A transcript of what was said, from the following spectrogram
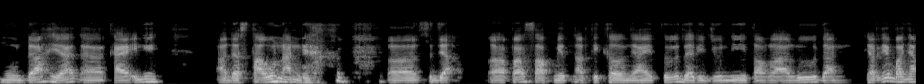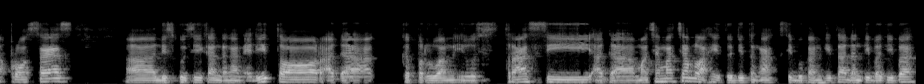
mudah ya. Uh, kayak ini ada setahunan ya uh, sejak apa submit artikelnya itu dari Juni tahun lalu dan akhirnya banyak proses uh, diskusikan dengan editor, ada keperluan ilustrasi, ada macam-macam lah itu di tengah kesibukan kita dan tiba-tiba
